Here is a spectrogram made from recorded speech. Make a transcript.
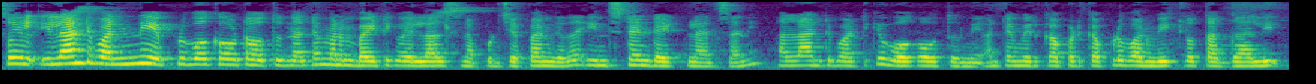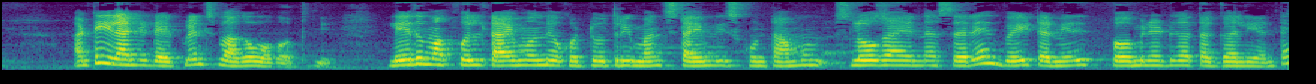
సో ఇలాంటివన్నీ ఎప్పుడు వర్కౌట్ అవుతుందంటే మనం బయటికి వెళ్ళాల్సినప్పుడు చెప్పాను కదా ఇన్స్టెంట్ డైట్ ప్లాన్స్ అని. అలాంటి వాటికి వర్క్ అవుతుంది. అంటే మీరు అప్పటికప్పుడు వన్ వీక్లో తగ్గాలి అంటే ఇలాంటి డైట్ ప్లాన్స్ బాగా వర్క్ అవుతుంది. లేదు మాకు ఫుల్ టైం ఉంది ఒక టూ త్రీ మంత్స్ టైం తీసుకుంటాము. స్లోగా అయినా సరే వెయిట్ అనేది పర్మనెంట్గా తగ్గాలి అంటే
